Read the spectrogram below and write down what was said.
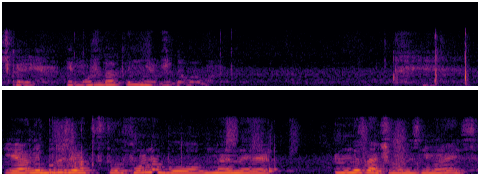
Чекай, я можу дати? Ні, вже давав. Я не буду знімати з телефона, бо в мене... ну, Не знаю, чому не знімається.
